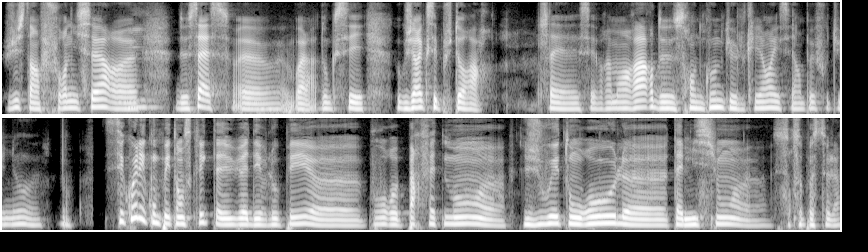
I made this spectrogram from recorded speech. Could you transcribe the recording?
juste un fournisseur euh, de SaaS. Euh, voilà, donc c'est, donc je dirais que c'est plutôt rare. C'est, c'est vraiment rare de se rendre compte que le client il s'est un peu foutu de nous. non. C'est quoi les compétences clés que tu as eu à développer pour parfaitement jouer ton rôle, ta mission sur ce poste-là?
